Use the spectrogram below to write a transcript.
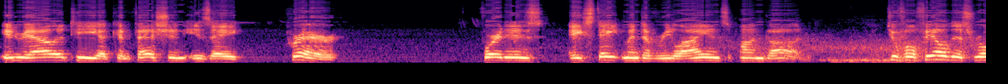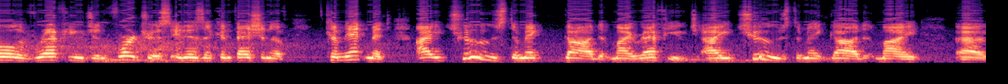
In reality, a confession is a prayer, for it is a statement of reliance upon God. To fulfill this role of refuge and fortress, it is a confession of commitment. I choose to make God my refuge. I choose to make God my uh,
